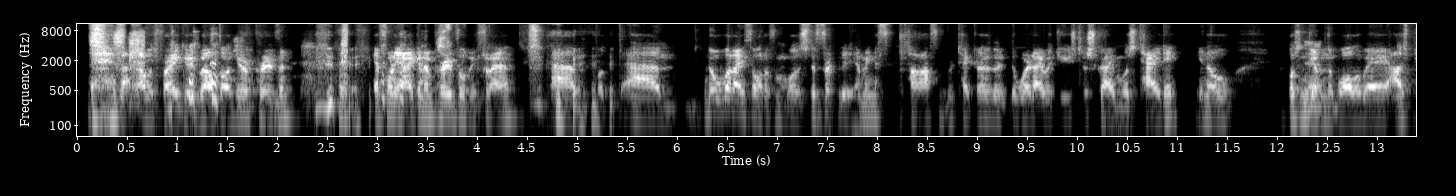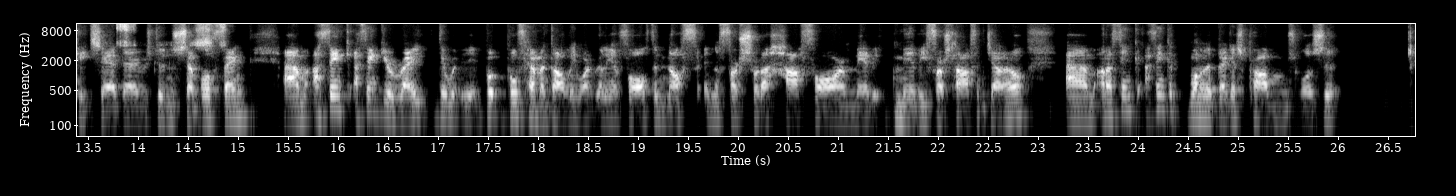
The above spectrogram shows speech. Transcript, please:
that, that, was very good. Well done. You're improving. if only I can improve, I'll be flying. Um, but um, no, what I thought of him was the. I mean, the first half in particular, the, the word I would use to describe him was tidy. You know, wasn't yeah. giving the ball away. As Pete said, there he was doing a simple thing. Um, I think I think you're right. Were, both him and Donnelly weren't really involved enough in the first sort of half hour, maybe maybe first half in general. Um, and I think I think one of the biggest problems was that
